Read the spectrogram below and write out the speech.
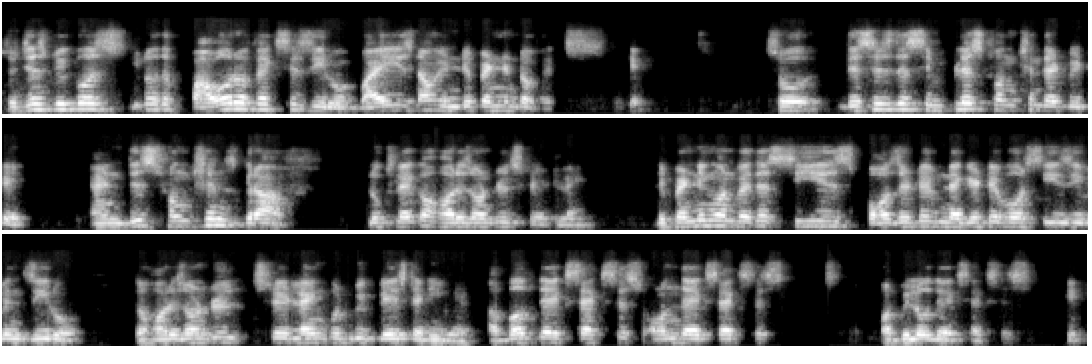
So just because, you know, the power of x is zero, y is now independent of x. Okay. So this is the simplest function that we take. And this function's graph looks like a horizontal straight line. depending on whether C is positive, negative, or C is even zero, the horizontal straight line could be placed anywhere above the x-axis, on the x-axis, or below the x-axis. Okay.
